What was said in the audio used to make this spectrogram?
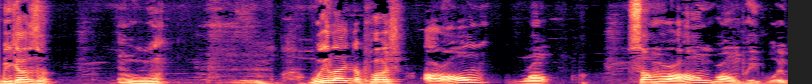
because we like to push our own some of our homegrown people. If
